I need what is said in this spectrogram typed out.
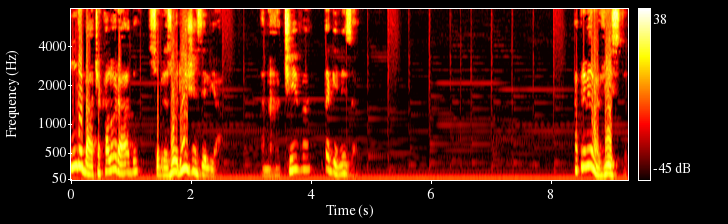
Um debate acalorado sobre as origens de Eliá, a narrativa da Genizá. À primeira vista,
